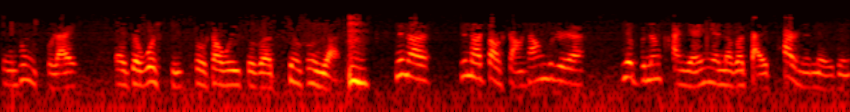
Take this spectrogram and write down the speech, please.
共同出来，呃，这我心就稍微这个平衡点。嗯。你那你那到商场不是也不能看见人家那个带牌的那种，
